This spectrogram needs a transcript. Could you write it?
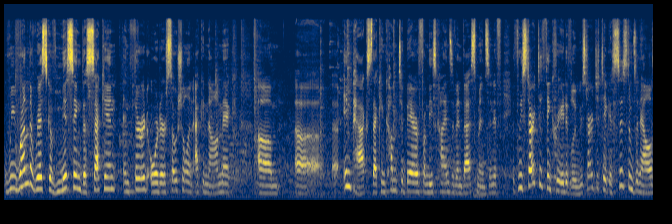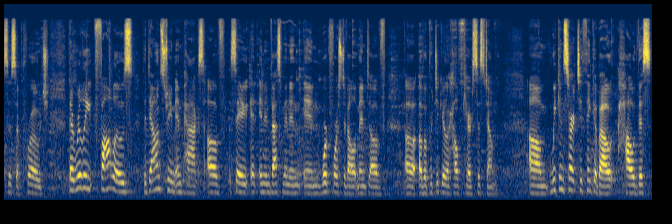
we run the risk of missing the second and third order social and economic um, uh, impacts that can come to bear from these kinds of investments. And if, if we start to think creatively, we start to take a systems analysis approach that really follows the downstream impacts of, say, an, an investment in, in workforce development of, uh, of a particular healthcare system. Um, we can start to think about how this,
